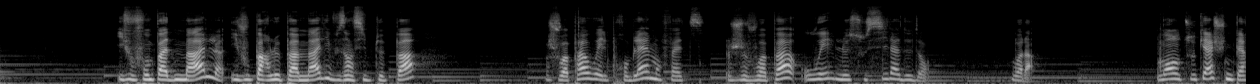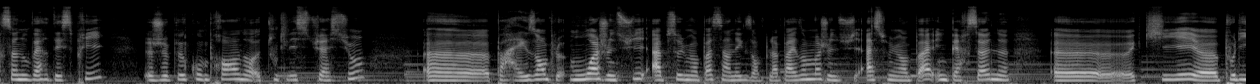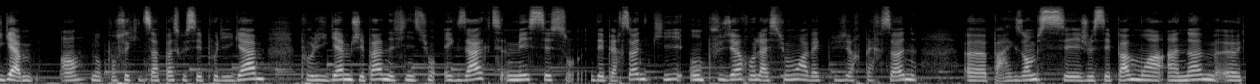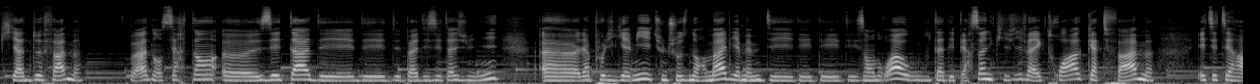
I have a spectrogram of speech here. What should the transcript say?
Ils vous font pas de mal. Ils vous parlent pas mal. Ils vous insultent pas. Je vois pas où est le problème en fait je vois pas où est le souci là-dedans. Voilà. Moi, en tout cas, je suis une personne ouverte d'esprit. Je peux comprendre toutes les situations. Euh, par exemple, moi, je ne suis absolument pas, c'est un exemple. Hein. Par exemple, moi, je ne suis absolument pas une personne euh, qui est euh, polygame. Hein. Donc, pour ceux qui ne savent pas ce que c'est polygame, polygame, j'ai pas une définition exacte, mais ce sont des personnes qui ont plusieurs relations avec plusieurs personnes. par exemple, c'est, je sais pas, moi, un homme qui a deux femmes. Voilà, dans certains États des, des, bah, des États-Unis, la polygamie est une chose normale. Il y a même des, des endroits où tu as des personnes qui vivent avec trois, quatre femmes, etc.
